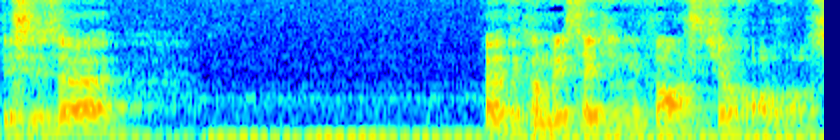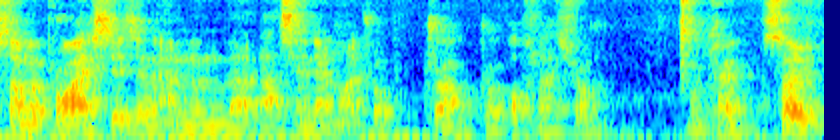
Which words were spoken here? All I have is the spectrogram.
this is a uh, the company's taking advantage of, of, of summer prices, and, and then that, that send out might drop, drop drop off later on. Okay, so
